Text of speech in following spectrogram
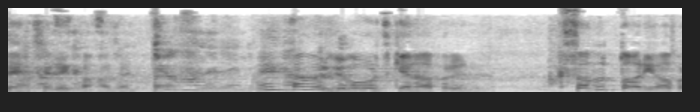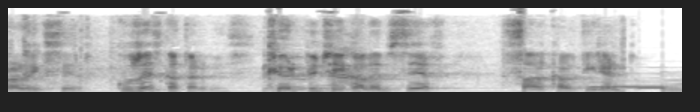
Սենց էլ եք համաձայն։ Չհանել էլի։ Այնքան որ ժողովուրդ կեն ապրեն։ 28 տարի ապրալ եք սեր։ Կուզես կտրվես։ Քերպյուց եկալ եմ սեղ, սարքալ իրեն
